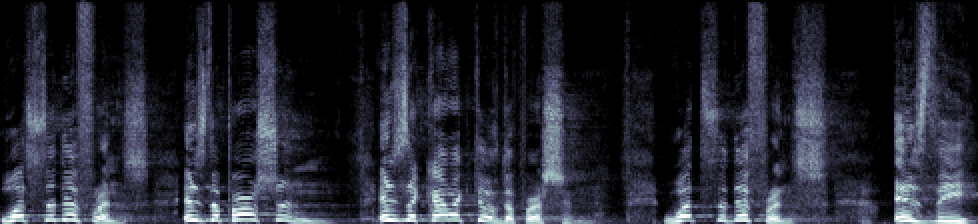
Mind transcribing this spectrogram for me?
What's the difference? Is the person, is the character of the person. What's the difference? Is the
